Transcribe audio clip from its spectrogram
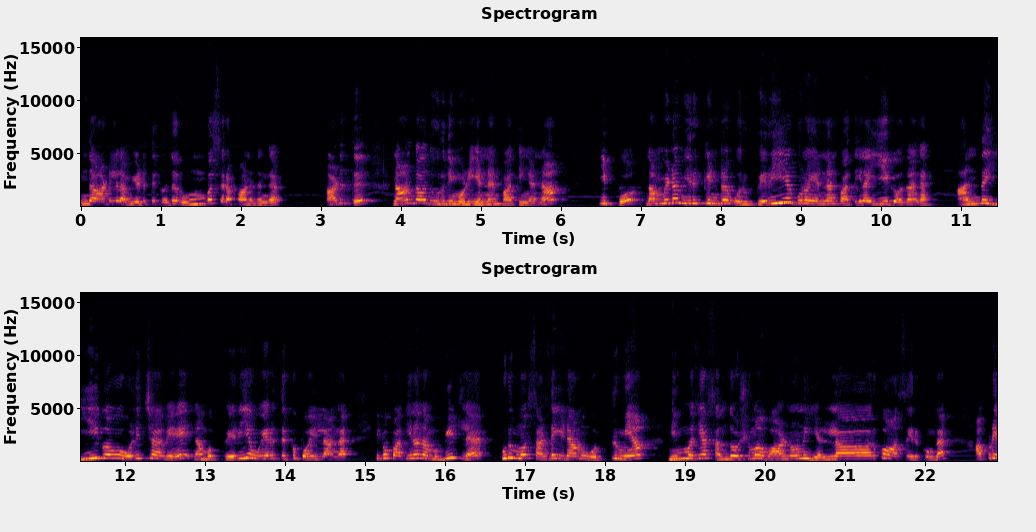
இந்த ஆண்டுல நம்ம எடுத்துக்கிறது ரொம்ப சிறப்பானதுங்க. அடுத்து நான்காவது உறுதிமொழி என்னன்னு பாத்தீங்கன்னா இப்போ நம்மிடம் இருக்கின்ற ஒரு பெரிய குணம் என்னன்னு பாத்தீங்கன்னா ஈகோ தாங்க. அந்த ஈகோவை ஒழிச்சாவே நம்ம பெரிய உயரத்துக்கு போயிடலாங்க. இப்ப பாத்தீங்கன்னா நம்ம வீட்டுல குடும்பம் சண்டையிடாம ஒற்றுமையா நிம்மதியா சந்தோஷமா வாழணும்னு எல்லாருக்கும் ஆசை இருக்குங்க. அப்படி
